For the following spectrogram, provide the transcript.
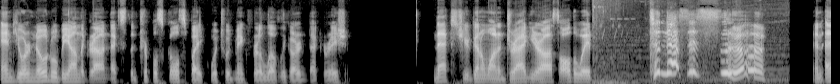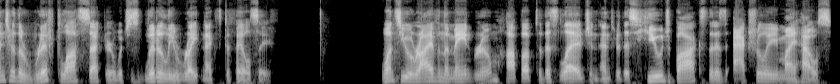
And your node will be on the ground next to the triple skull spike, which would make for a lovely garden decoration. Next, you're gonna want to drag your ass all the way to Nessus and enter the Rift Lost Sector, which is literally right next to Failsafe. Once you arrive in the main room, hop up to this ledge and enter this huge box that is actually my house,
